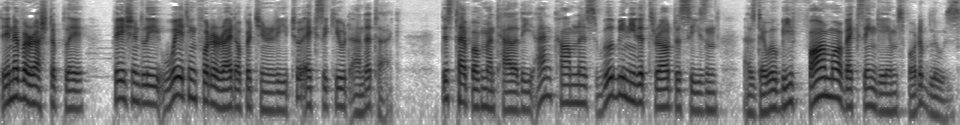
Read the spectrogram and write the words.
They never rushed the play, patiently waiting for the right opportunity to execute and attack. This type of mentality and calmness will be needed throughout the season as there will be far more vexing games for the Blues.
